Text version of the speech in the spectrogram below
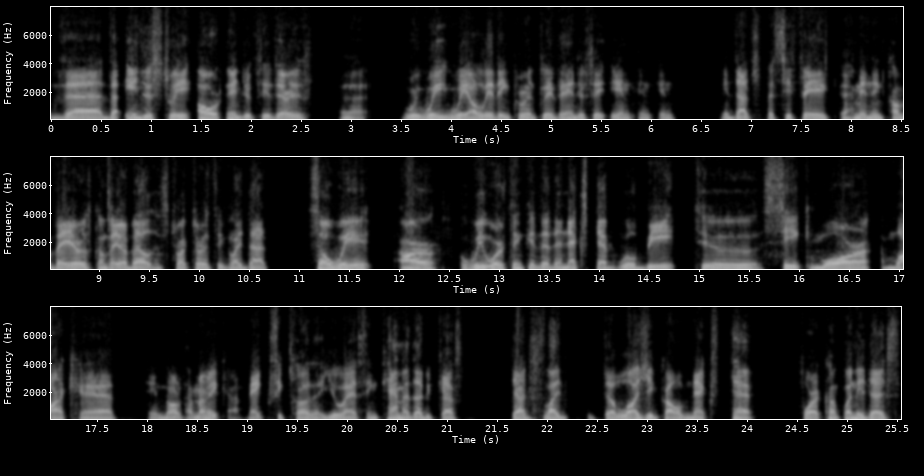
the the industry, our industry, there is uh, we, we we are leading currently the industry in in in in that specific. I mean, in conveyors, conveyor belts, structures, things like that. So we are we were thinking that the next step will be to seek more market in North America, Mexico, the US, and Canada, because that's like the logical next step for a company that's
